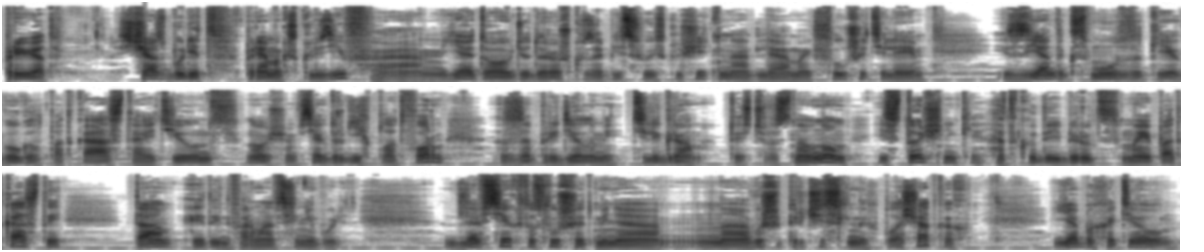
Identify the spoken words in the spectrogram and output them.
Привет. Сейчас будет прям эксклюзив. Эм, я эту аудиодорожку записываю исключительно для моих слушателей из Яндекс Музыки, Google Подкаст, iTunes, ну, в общем, всех других платформ за пределами Телеграма. То есть, в основном, источники, откуда и берутся мои подкасты, там этой информации не будет. Для всех, кто слушает меня на вышеперечисленных площадках, я бы хотел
